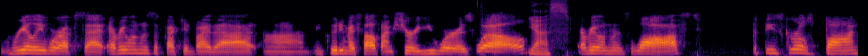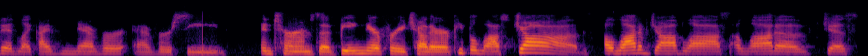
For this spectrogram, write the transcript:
really were upset. Everyone was affected by that, um, including myself. I'm sure you were as well. Yes. Everyone was lost. But these girls bonded like I've never, ever seen in terms of being there for each other. People lost jobs, a lot of job loss, a lot of just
